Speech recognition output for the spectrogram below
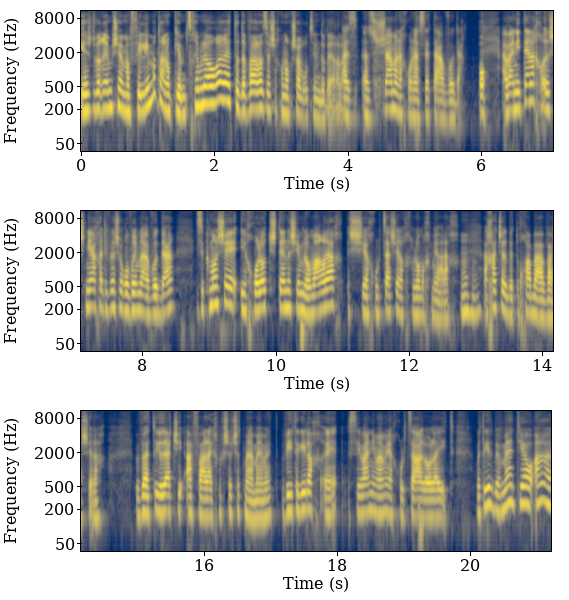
יש דברים שהם מפעילים אותנו, כי הם צריכים לעורר את הדבר הזה שאנחנו עכשיו רוצים לדבר עליו. אז, אז שם אנחנו נעשה את העבודה. או. אבל אני אתן לך שנייה אחת לפני שאנחנו עוברים לעבודה, זה כמו שיכולות שתי נשים לומר לך שהחולצה שלך לא מחמיאה לך. אחת שאת בטוחה באהבה שלך, ואת יודעת שהיא עפה עלייך וחושבת שאת מהממת, והיא תגיד לך, "אה, סיוני ממי החולצה לא להיט. ותגיד באמת יואו, אה,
